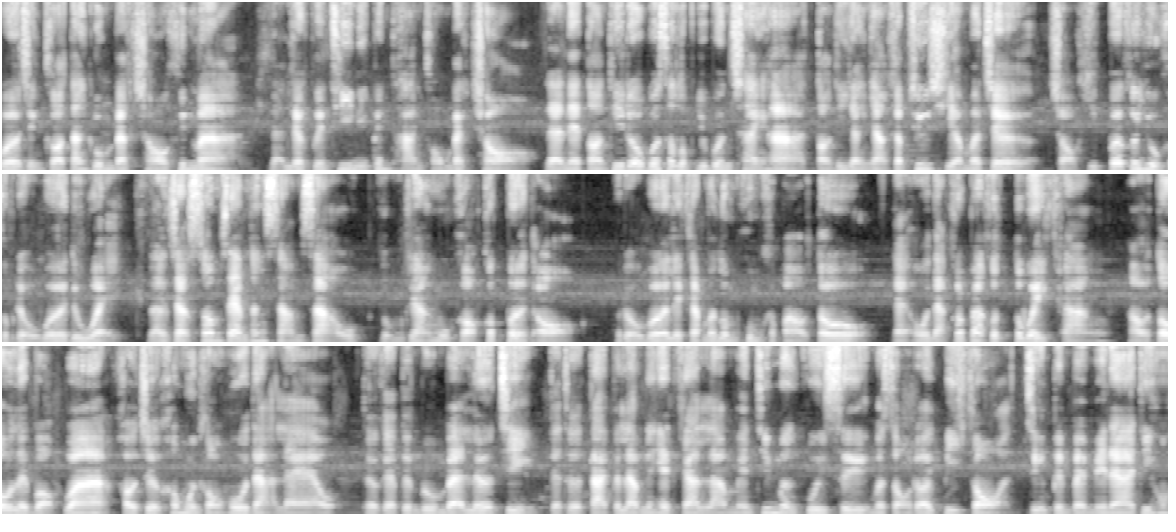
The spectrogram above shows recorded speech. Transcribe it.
เวอร์จึงก่อตั้งกลุ่มแบล็กชอขึ้นมา และเลือกพื้นที่นี้เป็นฐานของแบ็กชอและในตอนที่โรเวอร์สลบอยู่บนชายหาดตอนที่ยังหยางกับชื่อเฉียมาเจอชอคิปเปอร์ก็อยู่กับโรเวอร์ด้วย หลังจากซ่อมแซมทั้ง 3 เสาหลุมกลางหมู่เกาะก็เปิดออกโรเวอร์เลยกลับมาร่วมกลุ่มกับอัลโตและโฮดะก็ปรากฏตัวอีกครั้งอัลโตเลยบอกว่าเขาเจอข้อมูลของโฮดะแล้ว เธอเคยเป็นรูมแบลเลอร์จริง แต่เธอตายไปแล้วในเหตุการณ์ลามเมนที่เมืองกุยซือเมื่อ200 ปีก่อน จึงเป็นไปไม่ได้ที่โฮ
